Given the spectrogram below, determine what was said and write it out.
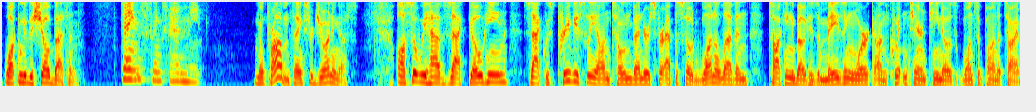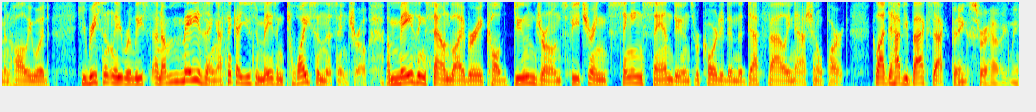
Welcome to the show, Bethan. Thanks. Thanks for having me. No problem. Thanks for joining us. Also, we have Zach Goheen. Zach was previously on Tone Benders for episode 111, talking about his amazing work on Quentin Tarantino's Once Upon a Time in Hollywood. He recently released an amazing, I think I used amazing twice in this intro, amazing sound library called Dune Drones, featuring singing sand dunes recorded in the Death Valley National Park. Glad to have you back, Zach. Thanks for having me.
